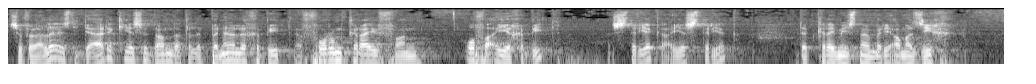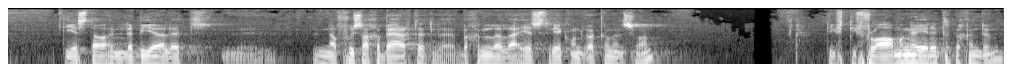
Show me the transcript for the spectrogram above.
So vir hulle is die derde keuse dan dat hulle binne hulle gebied 'n vorm kry van of 'n eie gebied, 'n streek, 'n eie streek. Dit kry mense nou met die Amazigh. Die is daar in Libië, hulle het eh, na Fusa gebergte begin hulle hulle eie streek ontwikkel en so aan. Die die Vlaminge het dit begin doen.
